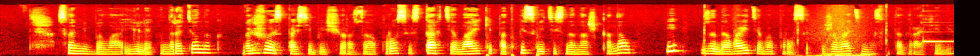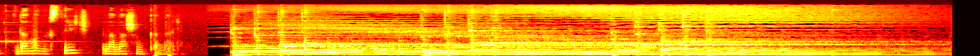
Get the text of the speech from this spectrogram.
С вами была Юлия Кондратенок. Большое спасибо еще раз за вопросы. Ставьте лайки, подписывайтесь на наш канал и задавайте вопросы, желательно с фотографиями. До новых встреч на нашем канале.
